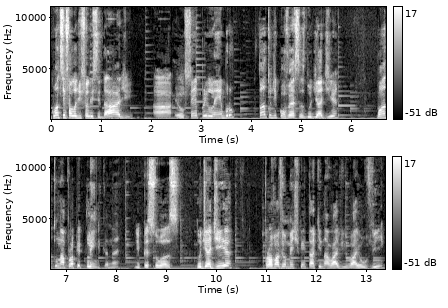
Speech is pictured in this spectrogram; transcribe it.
quando você falou de felicidade, uh, eu sempre lembro tanto de conversas do dia a dia quanto na própria clínica, né? De pessoas do dia a dia. Provavelmente quem está aqui na live vai ouvir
